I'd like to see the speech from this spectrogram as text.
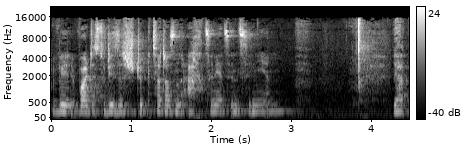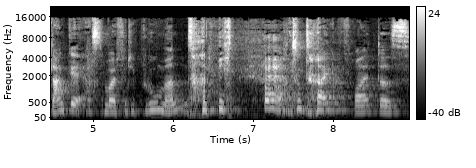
will, wolltest du dieses Stück 2018 jetzt inszenieren? Ja, danke erstmal für die Blumen. Es hat mich auch total gefreut, dass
